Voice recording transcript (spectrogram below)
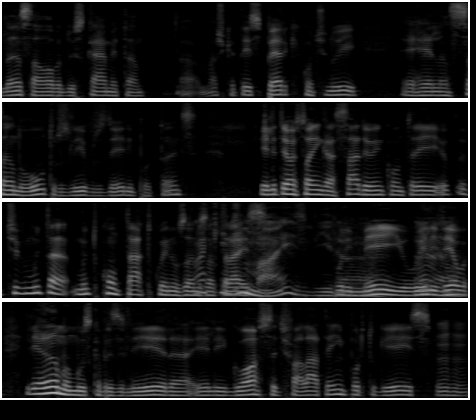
lança a obra do Scarmeta, ah, acho que até espero que continue é, relançando outros livros dele importantes. Ele tem uma história engraçada, eu encontrei. Eu, eu tive muita, muito contato com ele uns anos ah, atrás. demais, Bira. Por e-mail. Ah. Ele, vê, ele ama música brasileira, ele gosta de falar até em português. Uhum.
